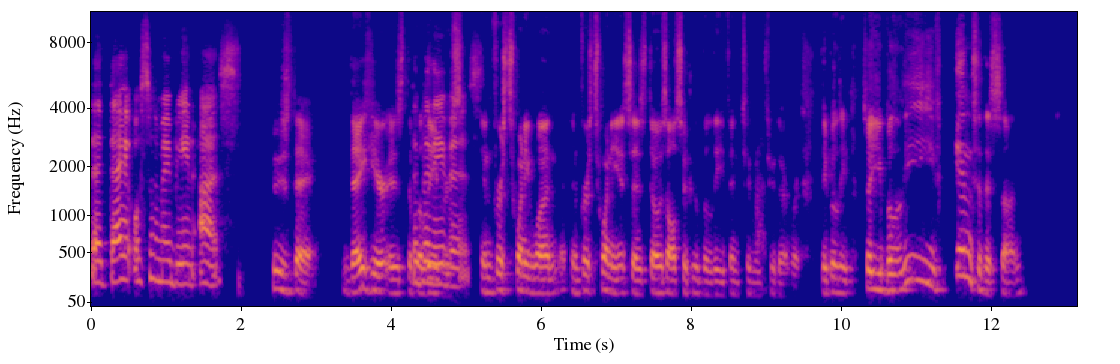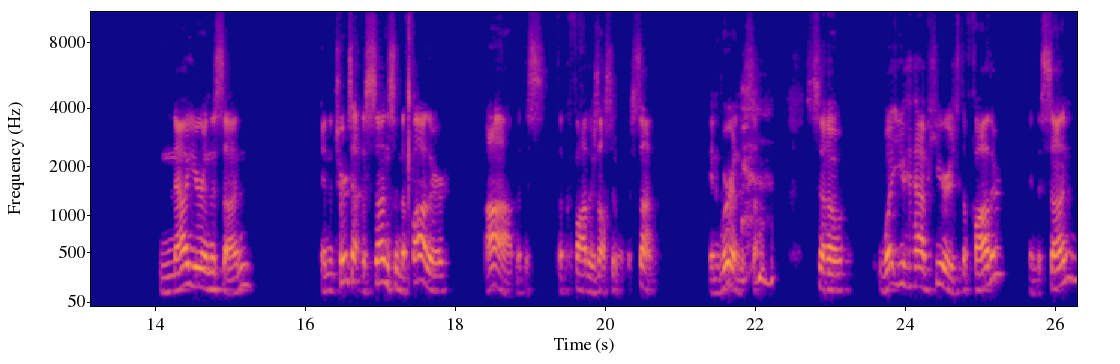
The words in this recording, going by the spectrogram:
that they also may be in us, Who's they? They here is the, the believers. believers. In verse 21, in verse 20, it says, Those also who believe into me through their word. They believe. So you believe into the Son. Now you're in the Son. And it turns out the Son's in the Father. Ah, but, this, but the Father's also in the Son. And we're in the Son. so what you have here is the Father and the Son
